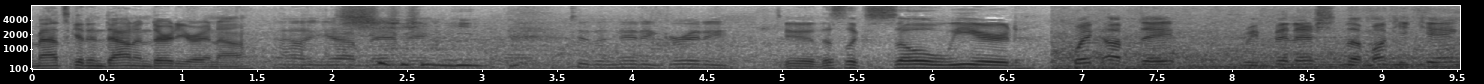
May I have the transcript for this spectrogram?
Matt's getting down and dirty right now. Hell yeah, baby. to the nitty gritty. Dude, this looks so weird. Quick update. We finished the Monkey King.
